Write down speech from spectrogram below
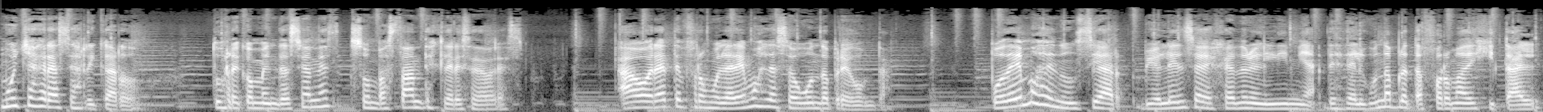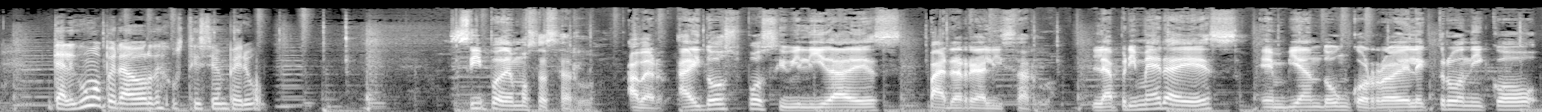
Muchas gracias, Ricardo. Tus recomendaciones son bastante esclarecedoras. Ahora te formularemos la segunda pregunta. ¿Podemos denunciar violencia de género en línea desde alguna plataforma digital de algún operador de justicia en Perú? Sí podemos hacerlo. A ver, hay dos posibilidades para realizarlo. La primera es enviando un correo electrónico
